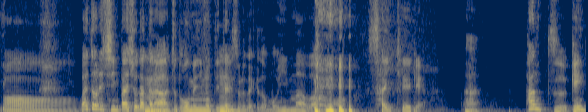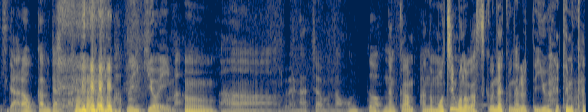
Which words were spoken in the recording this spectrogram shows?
あ。あ割と俺心配性だから、うんちょっと多めに持って行ったりするんだけど、もう今はもう、最低限。うん。パンツ、現地で洗おうかみたいな感じの勢い、今。あうん。あー、ぐらいになっちゃうもんな、ほんと。なんか、あの、持ち物が少なくなるって言われてみた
